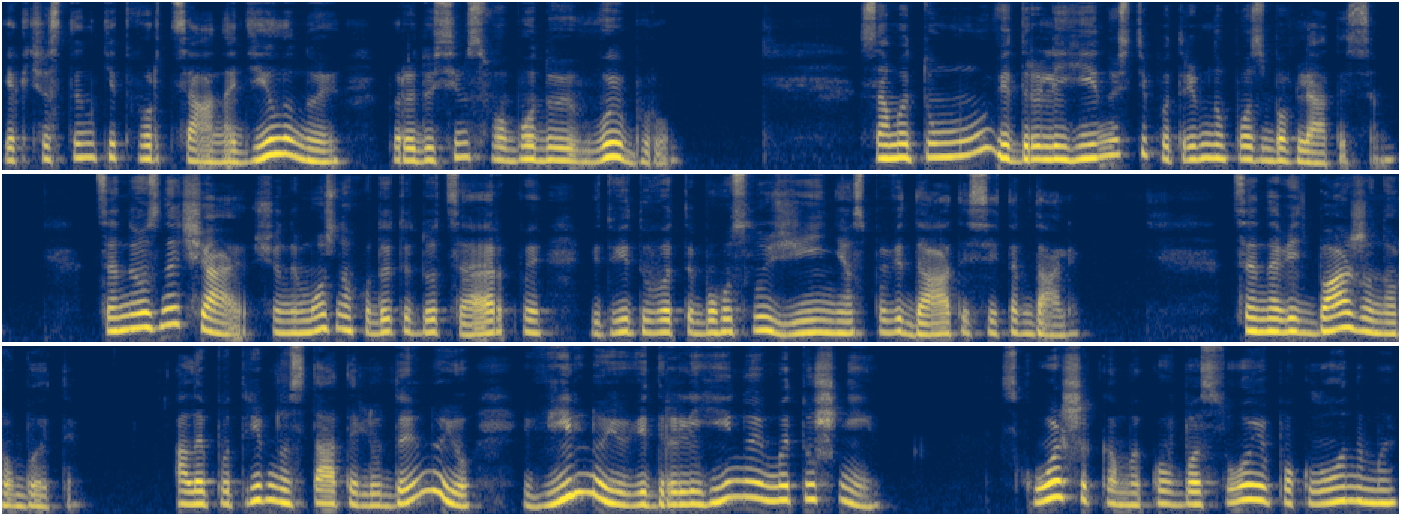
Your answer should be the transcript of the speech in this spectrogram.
як частинки Творця, наділеної передусім свободою вибору. Саме тому від релігійності потрібно позбавлятися. Це не означає, що не можна ходити до церкви, відвідувати богослужіння, сповідатися і так далі. Це навіть бажано робити, але потрібно стати людиною вільною від релігійної метушні, з кошиками, ковбасою, поклонами,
